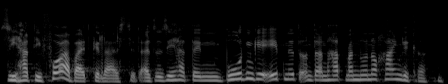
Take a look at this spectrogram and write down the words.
sie hat die Vorarbeit geleistet. Also sie hat den Boden geebnet und dann hat man nur noch reingegriffen.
